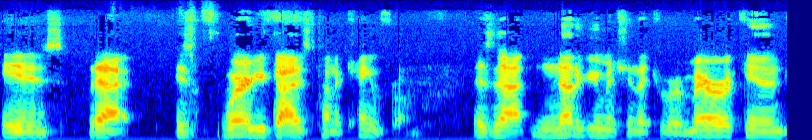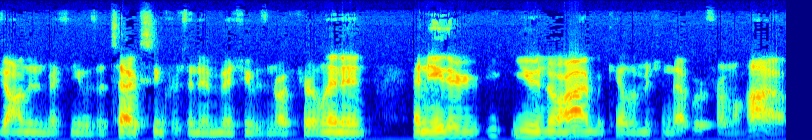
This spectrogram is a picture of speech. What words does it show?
is that is where you guys kind of came from. Is that none of you mentioned that you were American? John didn't mention he was a Texan. Christian didn't mention he was North Carolinian. And neither you nor I, Michaela, mentioned that we're from Ohio.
